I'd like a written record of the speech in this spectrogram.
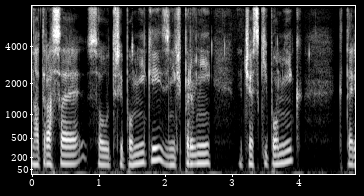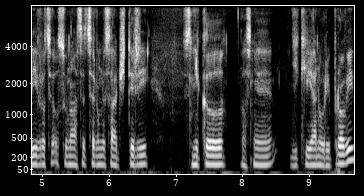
Na trase jsou tři pomníky, z nichž první je český pomník, který v roce 1874 vznikl vlastně díky Janu Riprovi,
